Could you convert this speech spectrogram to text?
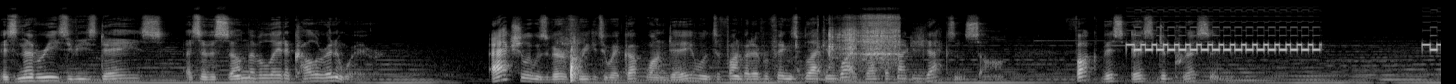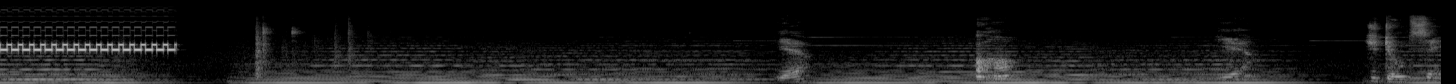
It's never easy these days, as if the sun never laid a color anywhere. Actually, it was very freaky to wake up one day only to find that everything's black and white like that Michael Jackson song. Fuck, this is depressing. Yeah? Uh-huh. Yeah? You don't say.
